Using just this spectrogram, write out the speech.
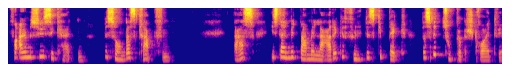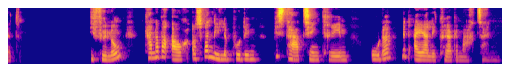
Vor allem Süßigkeiten, besonders Krapfen. Das ist ein mit Marmelade gefülltes Gebäck, das mit Zucker bestreut wird. Die Füllung kann aber auch aus Vanillepudding, Pistaziencreme oder mit Eierlikör gemacht sein.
